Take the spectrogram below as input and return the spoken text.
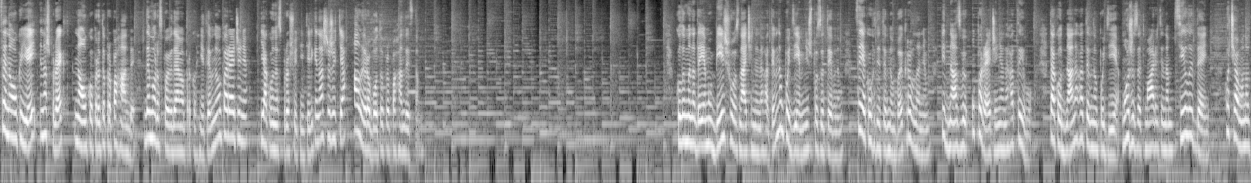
Це наука.ua і наш проект Наука проти пропаганди, де ми розповідаємо про когнітивне упередження, як вони спрощують не тільки наше життя, але й роботу пропагандистам. Коли ми надаємо більшого значення негативним подіям, ніж позитивним, це є когнітивним викривленням під назвою упередження негативу. Так, одна негативна подія може затьмарити нам цілий день, хоча воно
